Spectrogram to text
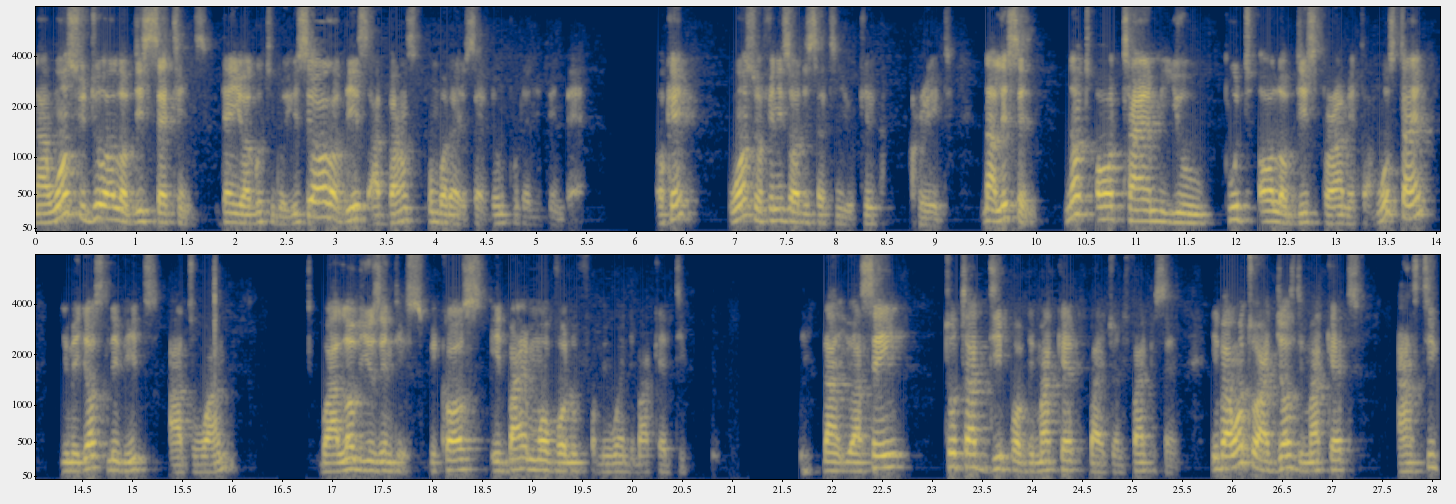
Now, once you do all of these settings, then you are good to go. You see all of these advanced, don't bother yourself. Don't put anything there. Okay? Once you finish all the settings, you click create. Now, listen, not all time you put all of these parameters. Most time you may just leave it at one, but I love using this because it buy more volume for me when the market dip. Now you are saying total dip of the market by 25%. If I want to adjust the market and still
